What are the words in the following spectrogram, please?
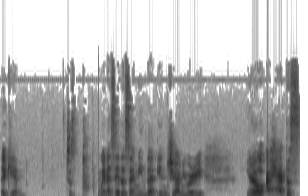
again. Just when I say this I mean that in January you know I had this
